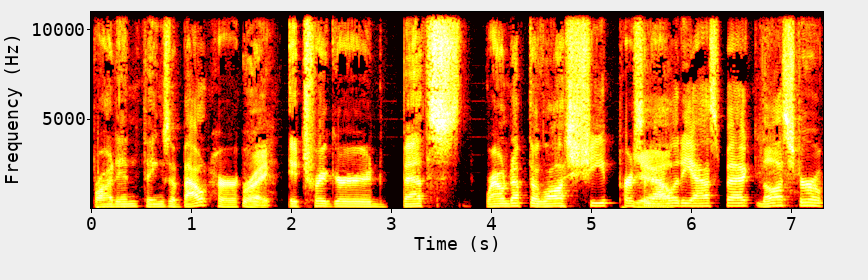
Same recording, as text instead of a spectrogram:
brought in things about her. Right. It triggered Beth's round up the lost sheep personality aspect. no that's true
